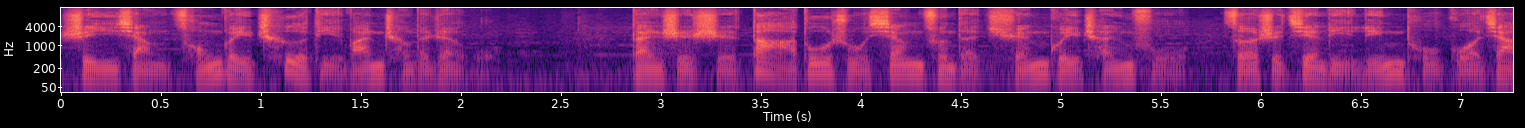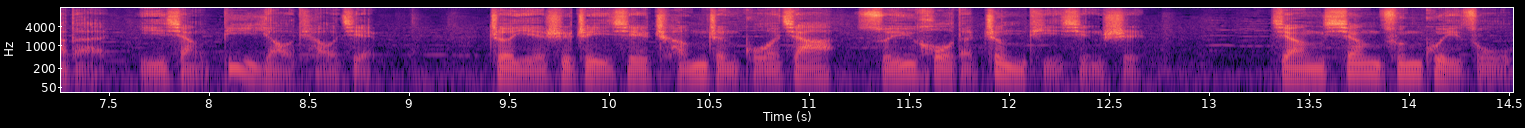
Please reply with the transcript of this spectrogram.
是一项从未彻底完成的任务。但是，使大多数乡村的权贵臣服，则是建立领土国家的一项必要条件。这也是这些城镇国家随后的政体形式。将乡村贵族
